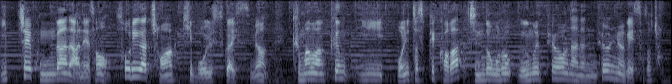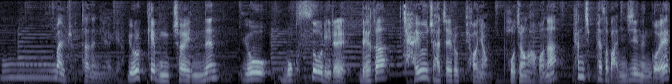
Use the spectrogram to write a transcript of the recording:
입체 공간 안에서 소리가 정확히 모일 수가 있으면 그만큼 이 모니터 스피커가 진동으로 음을 표현하는 표현력에 있어서 정말 좋다는 이야기예요. 이렇게 뭉쳐있는 요 목소리를 내가 자유자재로 변형, 보정하거나 편집해서 만지는 거에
